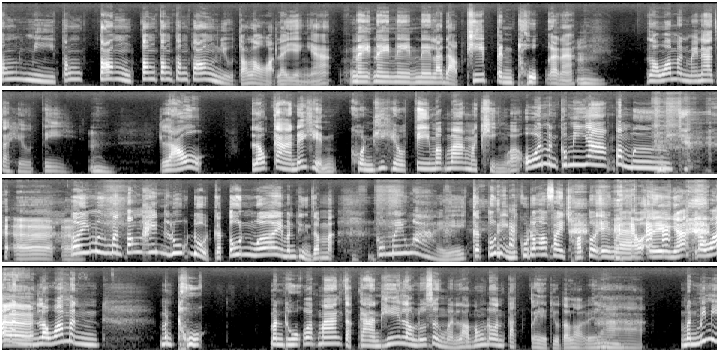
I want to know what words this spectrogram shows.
ต้องมีต้องต้องต้องต้องต้องต้องอยู่ตลอดอะไรอย่างเงี้ย ในในในในระดับที่เป็นทุกข์อะนะอืมเราว่ามันไม่น่าจะ healthy อืมแล้วแล้วการได้เห็นคนที่ healthy มากๆ มาขิงว่า โอ๊ยมันก็ไม่ยากป่ะมึงเออเอ้ยมึงมันต้องให้ลูกดูดกระตุ้นเว้ยมันถึงจะมา ก็ไม่ไหว กระตุ้นอีกนี่กูต้องเอาไฟช็อตตัวเองแล้วอะไรอย่างเงี้ยเราว่ามันเราว่ามันมันทุกข์ มันทุกข์มาก ๆ จากการที่เรารู้สึกเหมือนเราต้องโดนตัดเกรดอยู่ตลอดเวลา มันไม่มี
